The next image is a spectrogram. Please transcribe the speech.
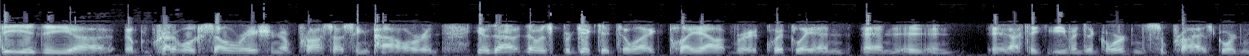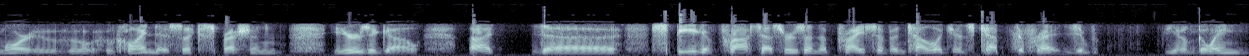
the the uh, incredible acceleration of processing power, and you know that that was predicted to like play out very quickly, and and and and I think even to Gordon's surprise, Gordon Moore, who who, who coined this expression years ago, uh, the speed of processors and the price of intelligence kept you know going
